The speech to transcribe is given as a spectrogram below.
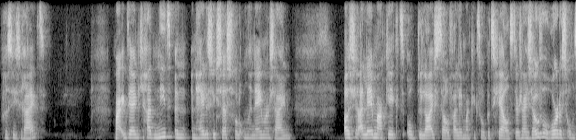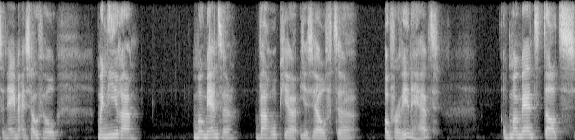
precies reikt. Maar ik denk, je gaat niet een, een hele succesvolle ondernemer zijn als je alleen maar kikt op de lifestyle of alleen maar kikt op het geld. Er zijn zoveel hordes om te nemen en zoveel manieren, momenten waarop je jezelf te overwinnen hebt. Op het moment dat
